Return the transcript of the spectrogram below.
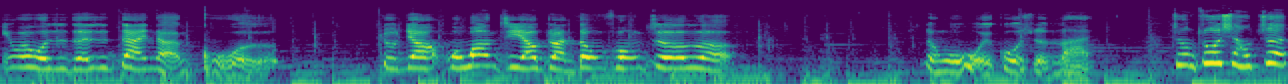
因为我实在是太难过了。就这样，我忘记要转动风车了。等我回过神来，整座小镇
